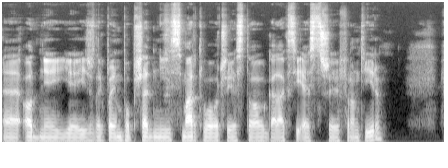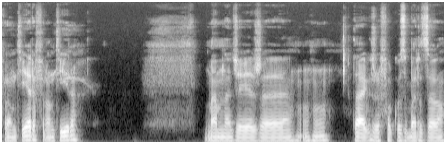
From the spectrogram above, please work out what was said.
e, od niej jej, że tak powiem, poprzedni smartwatch, jest to Galaxy S3 Frontier. Frontier, Frontier. Mam nadzieję, że mhm, tak, że Focus bardzo,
